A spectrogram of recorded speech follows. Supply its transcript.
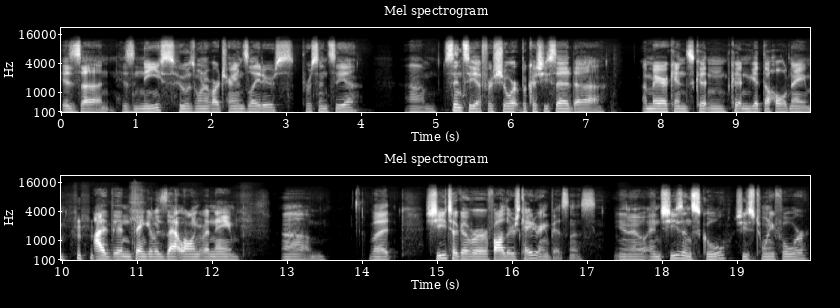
his uh, his niece, who was one of our translators, Procencia, um, Cynthia for short, because she said uh, Americans couldn't couldn't get the whole name. I didn't think it was that long of a name, um, but she took over her father's catering business, you know, and she's in school. She's 24.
